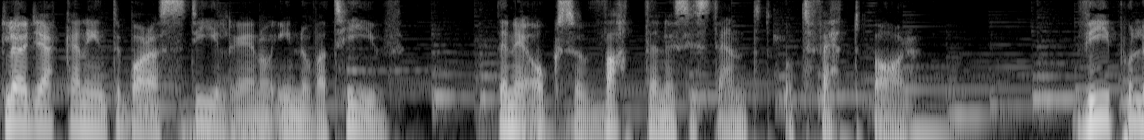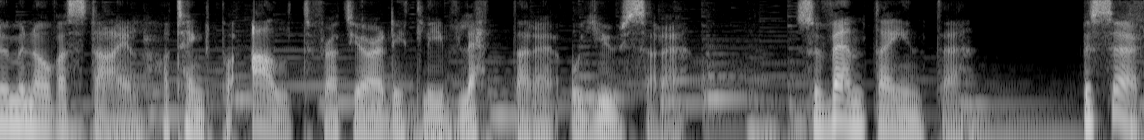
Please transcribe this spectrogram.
Glödjackan är inte bara stilren och innovativ. Den är också vattenresistent och tvättbar. Vi på Luminova Style har tänkt på allt för att göra ditt liv lättare och ljusare. Så vänta inte. Besök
